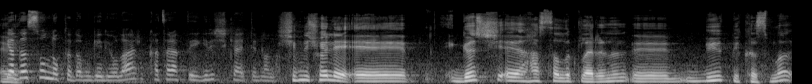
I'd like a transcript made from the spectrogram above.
Evet. da son noktada mı geliyorlar? Katarakla ilgili şikayetlerini anlat. Şimdi şöyle e, göz e, hastalıklarının e, büyük bir kısmı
